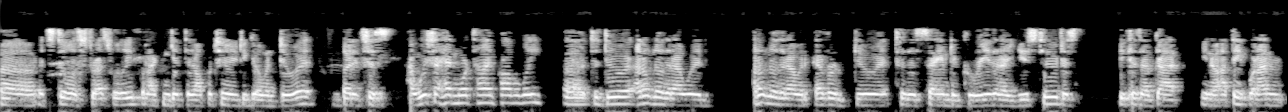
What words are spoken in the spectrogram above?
Uh, it's still a stress relief when I can get the opportunity to go and do it, but it's just, I wish I had more time probably, uh, to do it. I don't know that I would, I don't know that I would ever do it to the same degree that I used to just because I've got, you know, I think what I'm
